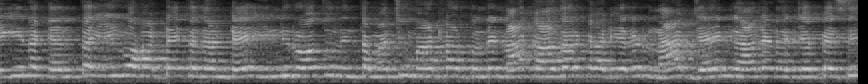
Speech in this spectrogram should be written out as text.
ఇక నాకు ఎంత ఈగో హట్ అవుతుంది అంటే ఇన్ని రోజులు ఇంత మంచిగా మాట్లాడుతుంటే నాకు ఆధార్ కార్డు ఇవ్వలేడు నాకు జాయిన్ కాలేడు అని చెప్పేసి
